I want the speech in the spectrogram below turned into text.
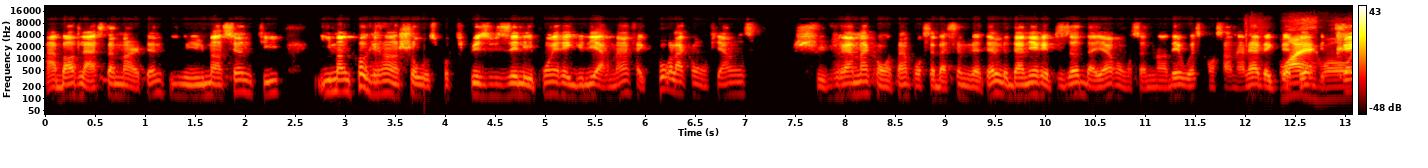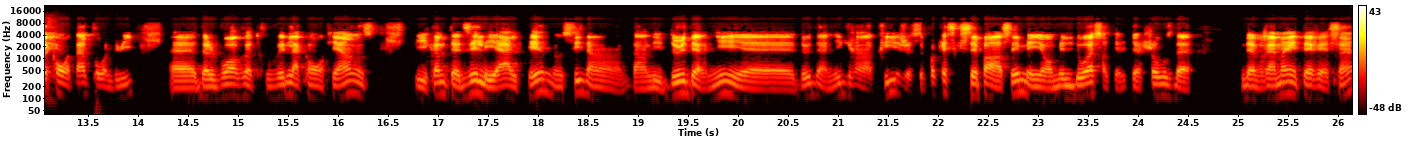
à bord de la Aston Martin. Il mentionne qu'il ne manque pas grand-chose pour qu'il puisse viser les points régulièrement. Fait que pour la confiance, je suis vraiment content pour Sébastien Vettel. Le dernier épisode, d'ailleurs, on se demandait où est-ce qu'on s'en allait avec Vettel. très content pour lui euh, de le voir retrouver de la confiance. Et comme tu as dit, les Alpines aussi, dans, dans les deux derniers, euh, deux derniers Grands Prix, je ne sais pas qu'est-ce qui s'est passé, mais ils ont mis le doigt sur quelque chose de, de vraiment intéressant.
